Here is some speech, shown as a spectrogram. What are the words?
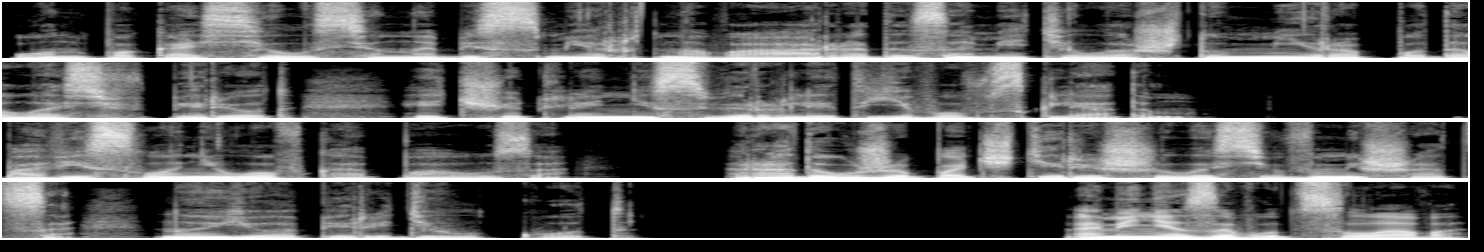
Он покосился на бессмертного, а Рада заметила, что Мира подалась вперед и чуть ли не сверлит его взглядом. Повисла неловкая пауза. Рада уже почти решилась вмешаться, но ее опередил кот. «А меня зовут Слава.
